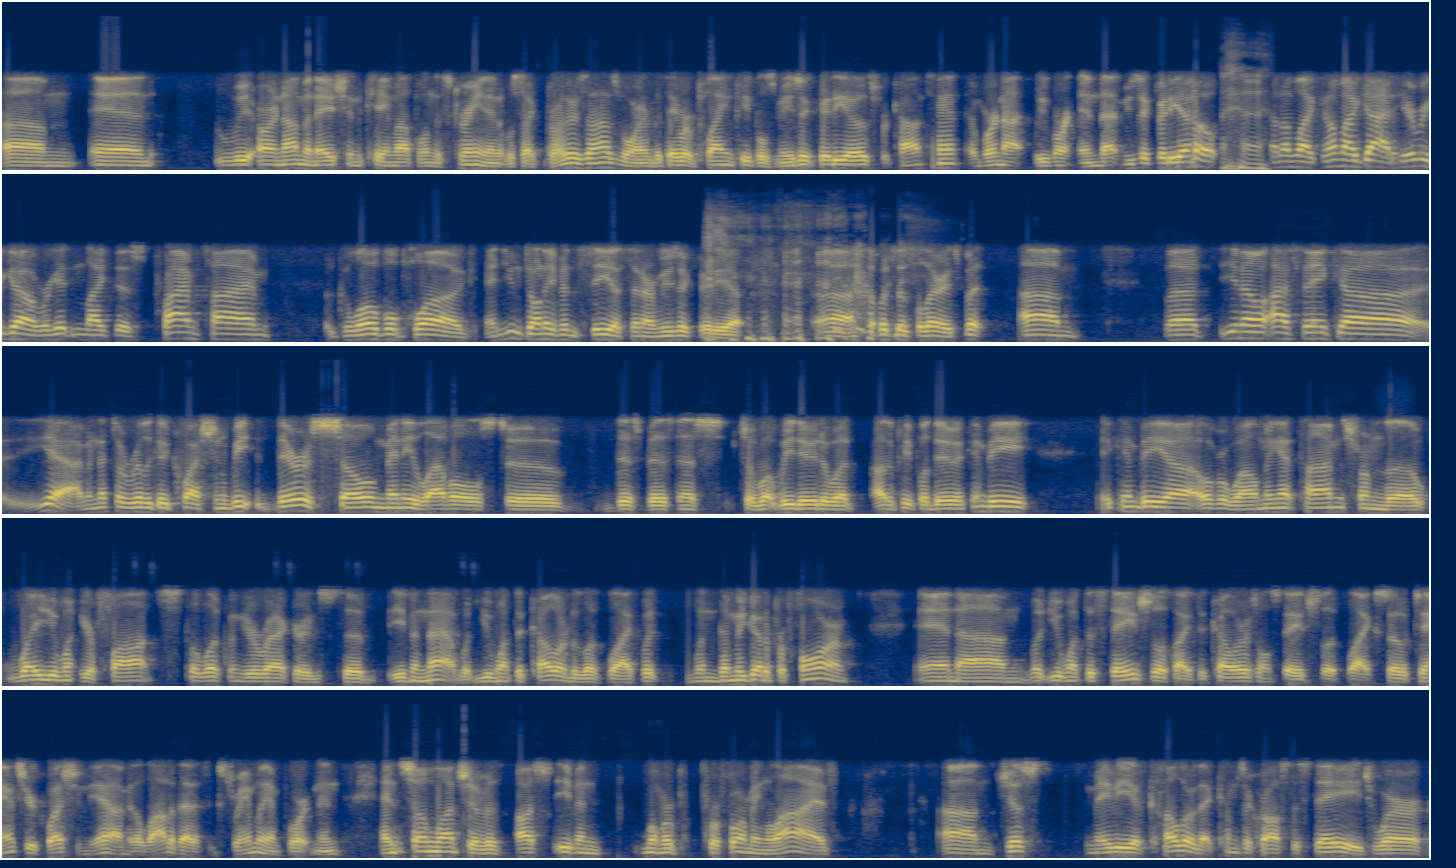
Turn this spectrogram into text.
um, and we our nomination came up on the screen, and it was like Brothers Osborne, but they were playing people's music videos for content, and we're not, we weren't in that music video. and I'm like, oh my god, here we go, we're getting like this prime time global plug, and you don't even see us in our music video, uh, which is hilarious. But um, but you know, I think uh, yeah, I mean that's a really good question. We there are so many levels to this business, to what we do, to what other people do. It can be it can be uh, overwhelming at times from the way you want your fonts to look on your records to even that what you want the color to look like. What when then we go to perform and um, what you want the stage to look like, the colors on stage to look like. So to answer your question, yeah, I mean a lot of that is extremely important, and and so much of us even when we're performing live, um, just maybe a color that comes across the stage where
